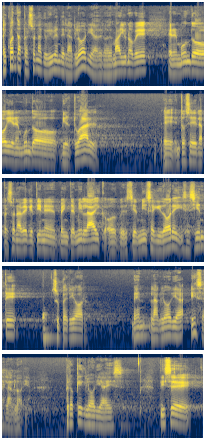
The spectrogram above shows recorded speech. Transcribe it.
hay cuántas personas que viven de la gloria de los demás y uno ve en el mundo hoy, en el mundo virtual, eh, entonces la persona ve que tiene 20.000 likes o 100.000 seguidores y se siente superior. ¿Ven? La gloria, esa es la gloria. Pero ¿qué gloria es? Dice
